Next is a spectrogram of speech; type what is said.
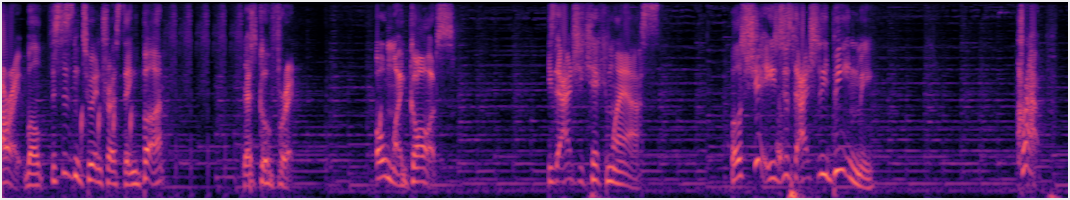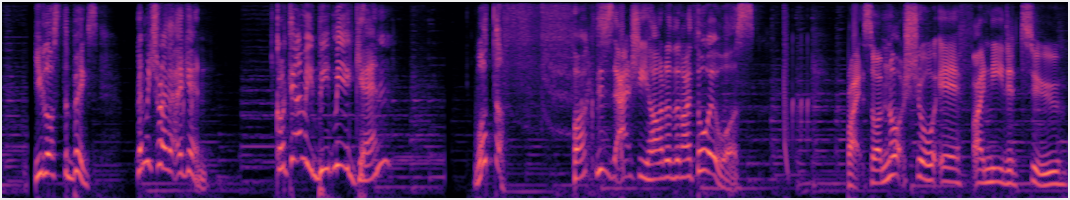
All right, well, this isn't too interesting, but let's go for it. Oh my god. He's actually kicking my ass. Well, shit, he's just actually beating me. Crap. You lost the bigs. Let me try that again. God damn, he beat me again? What the fuck? This is actually harder than I thought it was. Right, so I'm not sure if I needed to...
